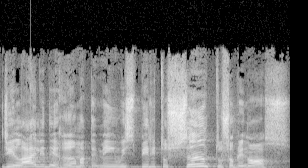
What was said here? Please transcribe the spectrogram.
de lá ele derrama também o Espírito Santo sobre nós.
